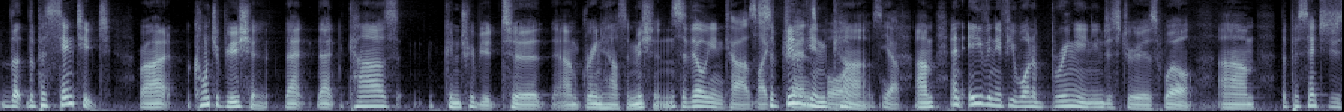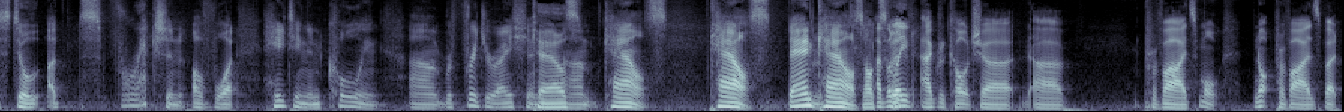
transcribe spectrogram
the the percentage, right, contribution that that cars contribute to um, greenhouse emissions. Civilian cars like civilian transport. cars. Yep. Um, and even if you want to bring in industry as well, um, the percentage is still a fraction of what heating and cooling, um, refrigeration, Cows. um, cows, cows, ban cows. I believe agriculture uh, provides, well, not provides, but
